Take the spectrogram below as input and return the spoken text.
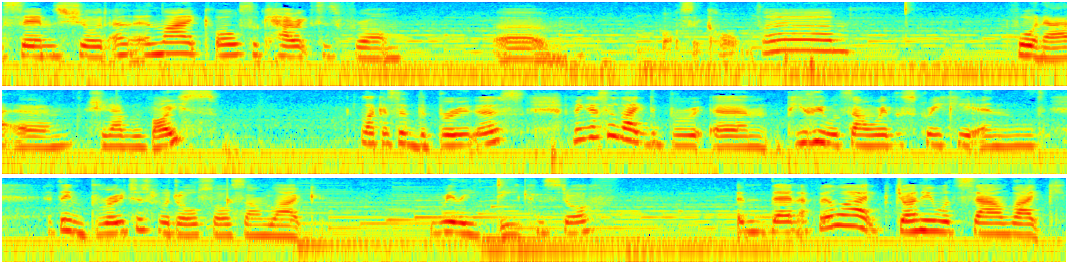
Sims should, and, and like also characters from um, what's it called? Um, Fortnite um, should have a voice. Like I said, the Brutus. I think I said like the Bru- um, Peely would sound really squeaky, and I think Brutus would also sound like really deep and stuff. And then I feel like Johnny would sound like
